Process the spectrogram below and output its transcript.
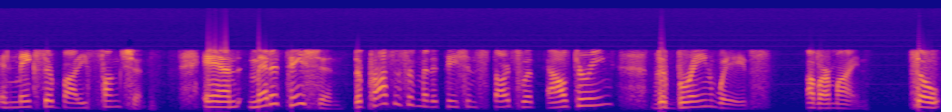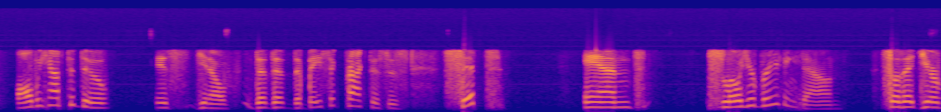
and makes their body function. And meditation, the process of meditation starts with altering the brain waves of our mind. So all we have to do is you know the, the the basic practice is sit and slow your breathing down so that your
